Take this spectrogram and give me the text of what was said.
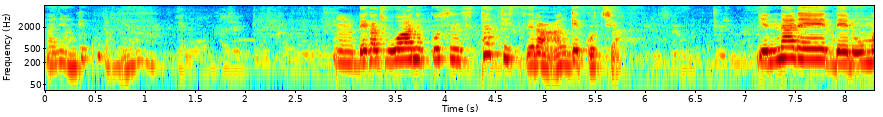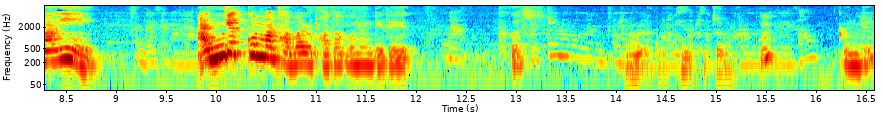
아니, 안개꽃 아니야. 응, 내가 좋아하는 꽃은 스타티스랑 안개꽃이야. 옛날에 내 로망이 안개꽃만 다발로 받아보는 게 내 그거였어. 언제?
